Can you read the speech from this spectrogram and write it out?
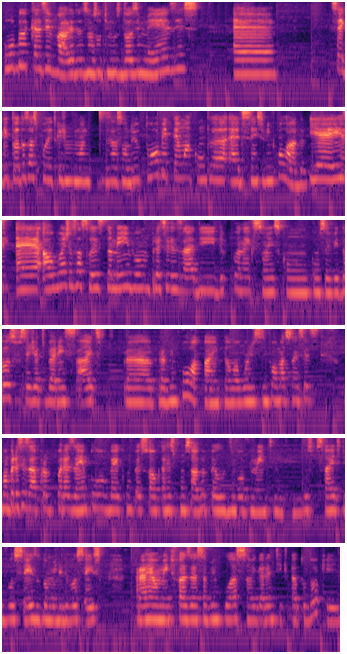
públicas e válidas nos últimos 12 meses. É, segue todas as políticas de monetização do YouTube e tem uma conta AdSense vinculada. E aí, é, algumas dessas coisas também vão precisar de, de conexões com, com servidores, se vocês já tiverem sites para vincular. Então, algumas dessas informações vocês vão precisar, por, por exemplo, ver com o pessoal que está responsável pelo desenvolvimento do site de vocês, do domínio de vocês, para realmente fazer essa vinculação e garantir que está tudo ok.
